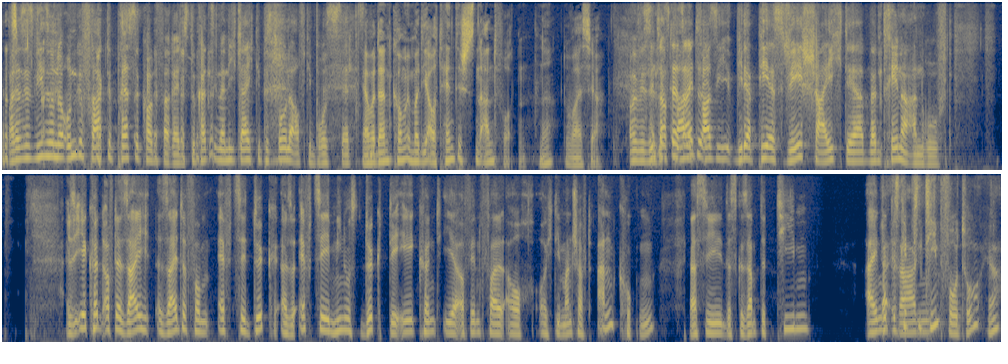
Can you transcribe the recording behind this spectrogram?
Weil das ist wie so eine ungefragte Pressekonferenz. Du kannst ihm ja nicht gleich die Pistole auf die Brust setzen. Ja, aber dann kommen immer die authentischsten Antworten. Ne? Du weißt ja. Aber wir sind Also jetzt auf der Seite- quasi wie der PSG-Scheich, der beim Trainer anruft. Also ihr könnt auf der Sei Seite vom FC Dück, also fc-dück.de, könnt ihr auf jeden Fall auch euch die Mannschaft angucken, dass sie das gesamte Team Ja, eingetragen es gibt ein Teamfoto, ja.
